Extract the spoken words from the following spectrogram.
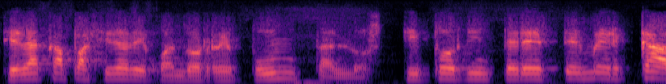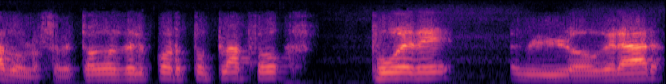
tiene la capacidad de cuando repuntan los tipos de interés de mercado, sobre todo del corto plazo, puede lograr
